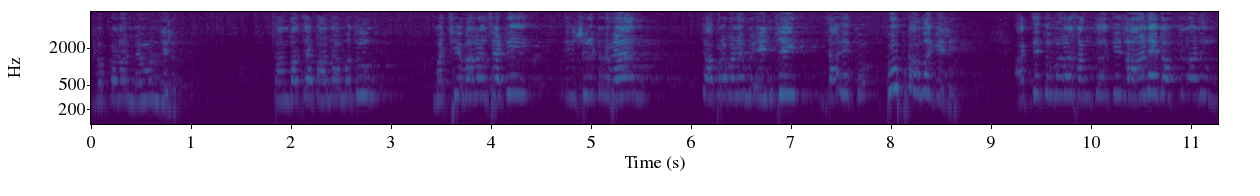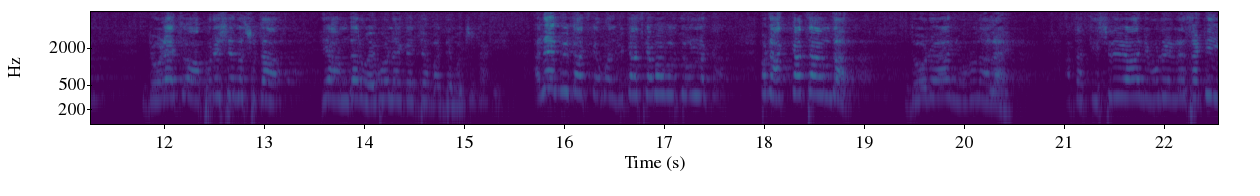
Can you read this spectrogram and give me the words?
लोकांना मिळवून दिलं. चांदाच्या बांधामधून मच्छीमारांसाठी इन्सुलेटर व्हॅन त्याप्रमाणे यांची जाळी खूप कामं केली. अगदी तुम्हाला सांगतो की लहान आहे डॉक्टर आणून डोळ्याचं ऑपरेशन सुद्धा हे आमदार वैभव नायकांच्या माध्यमातून झाले. अनेक विकास कामा विकास कामाबद्दल बोलू नका पण हक्काचा आमदार दोन वेळा निवडून आलाय. आता तिसरी वेळा निवडून येण्यासाठी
